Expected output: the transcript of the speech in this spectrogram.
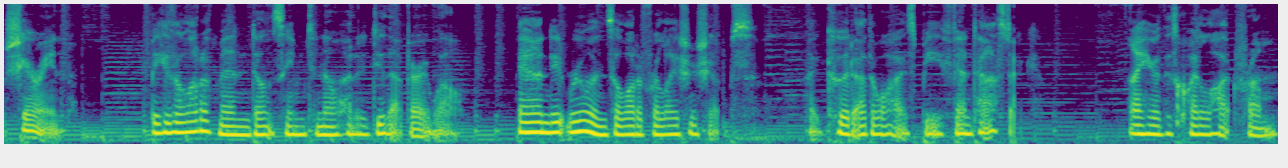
sharing because a lot of men don't seem to know how to do that very well. And it ruins a lot of relationships that could otherwise be fantastic. I hear this quite a lot from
